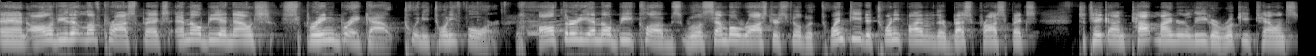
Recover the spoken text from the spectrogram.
and all of you that love prospects, MLB announced Spring Breakout 2024. All 30 MLB clubs will assemble rosters filled with 20 to 25 of their best prospects to take on top minor league or rookie talents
